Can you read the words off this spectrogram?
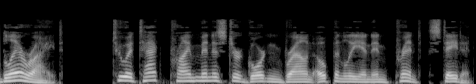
Blairite to attack Prime Minister Gordon Brown openly and in print, stated,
